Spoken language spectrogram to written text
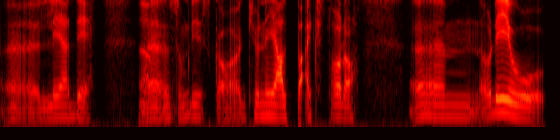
uh, ledig ja. uh, som de skal kunne hjelpe ekstra, da. Um, og det er jo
